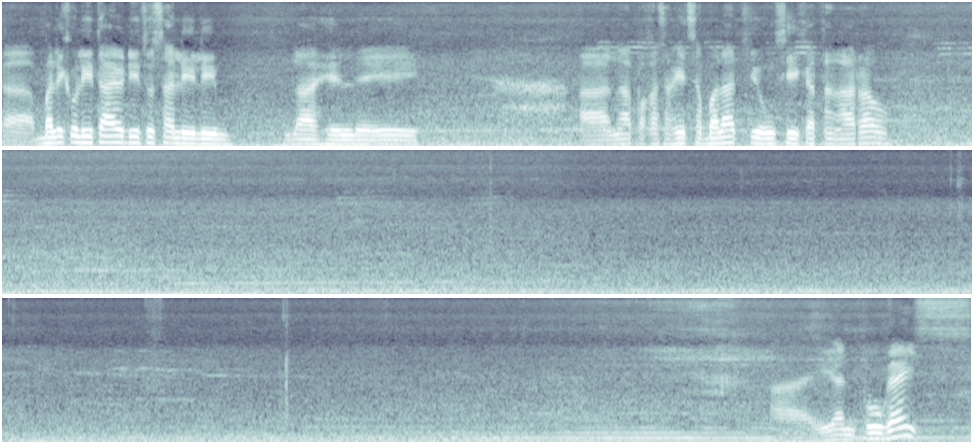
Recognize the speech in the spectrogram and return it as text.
Ah, balik ulit tayo dito sa lilim dahil eh, ah, napakasakit sa balat yung sikat ng araw. Ayan po guys.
